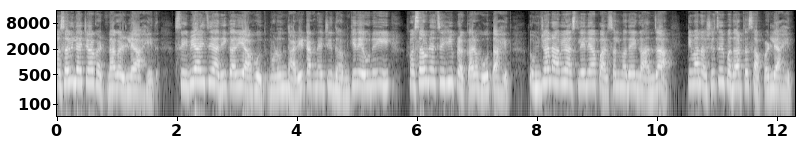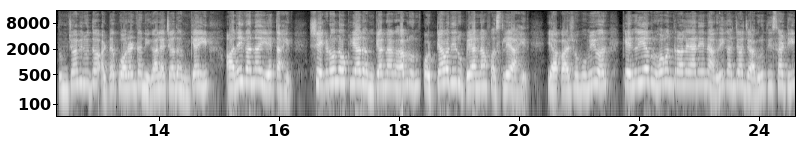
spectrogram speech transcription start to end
फसविल्याच्या घटना घडल्या आहेत. सीबीआयचे अधिकारी आहोत म्हणून धाडी टाकण्याची धमकी देऊनही फसवण्याचेही प्रकार होत आहेत. तुमच्या नावे असलेल्या पार्सलमध्ये गांजा किंवा नशेचे पदार्थ सापडले आहेत. तुमच्या विरुद्ध अटक वॉरंट निघाल्याच्या धमक्याही अनेकांना येत आहेत. शेकडो लोक या धमक्यांना घाबरून कोट्यावधी रुपयांना फसले आहेत. या पार्श्वभूमीवर केंद्रीय गृहमंत्रालयाने नागरिकांच्या जागृतीसाठी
